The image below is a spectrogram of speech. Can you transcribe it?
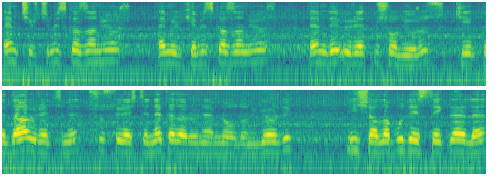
hem çiftçimiz kazanıyor, hem ülkemiz kazanıyor, hem de üretmiş oluyoruz ki gıda üretimi şu süreçte ne kadar önemli olduğunu gördük. İnşallah bu desteklerle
